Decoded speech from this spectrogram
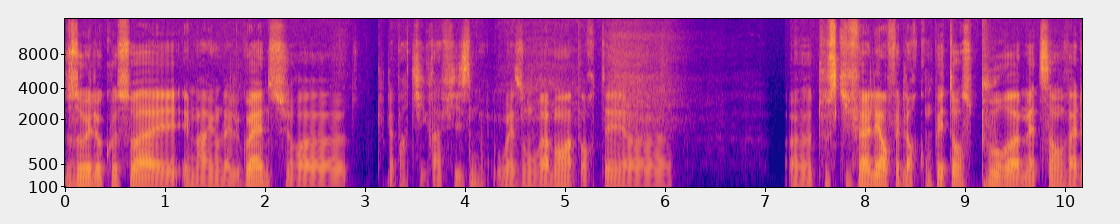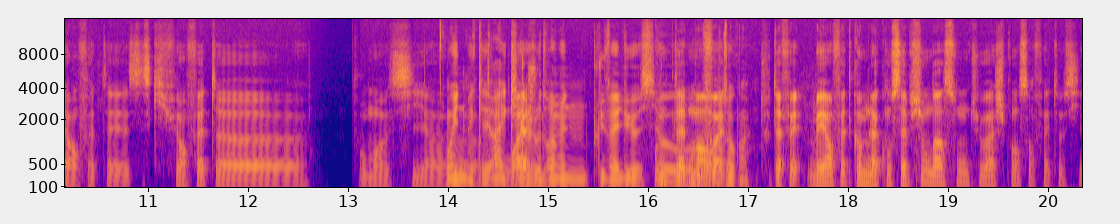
Zoé Locossois et, et Marion Lelguen sur euh, toute la partie graphisme où elles ont vraiment apporté euh, euh, tout ce qu'il fallait, en fait, leurs compétences pour euh, mettre ça en valeur, en fait. Et c'est ce qui fait, en fait, pour moi aussi. Oui, mais qui, qui ouais. ajoute vraiment une plus-value aussi aux, photos. ouais. Quoi. Tout à fait. Mais en fait, comme la conception d'un son, tu vois, je pense, en fait, aussi.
